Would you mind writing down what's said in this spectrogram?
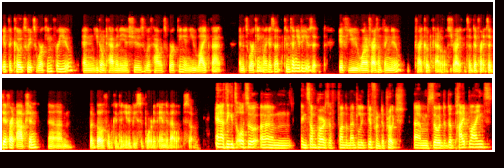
if the code suite's working for you and you don't have any issues with how it's working and you like that and it's working, like I said, continue to use it. If you want to try something new, try Code Catalyst. Right? It's a different it's a different option, um, but both will continue to be supported and developed. So. And I think it's also um, in some parts a fundamentally different approach. Um, so the, the, pipelines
